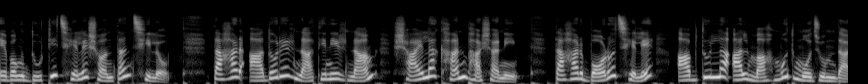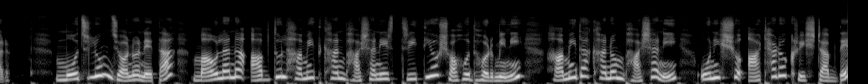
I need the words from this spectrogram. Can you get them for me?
এবং দুটি ছেলে সন্তান ছিল। তাহার আদরের নাতিনীর নাম শায়লা খান ভাসানী। তাহার বড় ছেলে আবদুল্লাহ আল মাহমুদ মজুমদার। মজলুম জননেতা মাওলানা আব্দুল হামিদ খান ভাসানির তৃতীয় সহধর্মিনী হামিদা খানম ভাসানি উনিশশো আঠারো খ্রিস্টাব্দে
